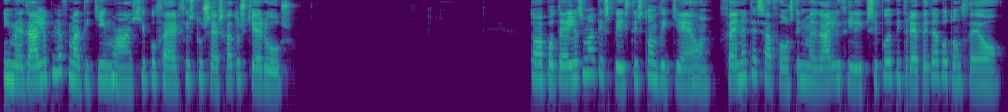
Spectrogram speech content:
Η μεγάλη πνευματική μάχη που θα έρθει στους έσχατους καιρούς. Το αποτέλεσμα της πίστης των δικαίων φαίνεται σαφώς στην μεγάλη θλίψη που επιτρέπεται από τον Θεό.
